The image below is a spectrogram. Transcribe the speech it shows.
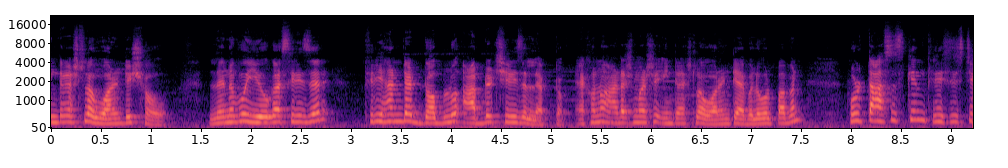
ইন্টারন্যাশনাল ওয়ারেন্টি সহ লেনোভো ইয়োগা সিরিজের থ্রি হান্ড্রেড ডব্লু আপডেট সিরিজের ল্যাপটপ এখনও আঠাশ মাসের ইন্টারন্যাশনাল ওয়ারেন্টি অ্যাভেলেবল পাবেন। Full touch screen three sixty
